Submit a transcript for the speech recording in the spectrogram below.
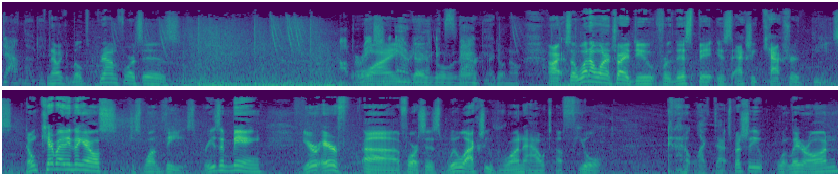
downloaded. Now we can build ground forces. Operation Why you guys go over there? I don't know. All right, so what I want to try to do for this bit is actually capture these. Don't care about anything else. Just want these. Reason being, your air uh, forces will actually run out of fuel, and I don't like that. Especially later on,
